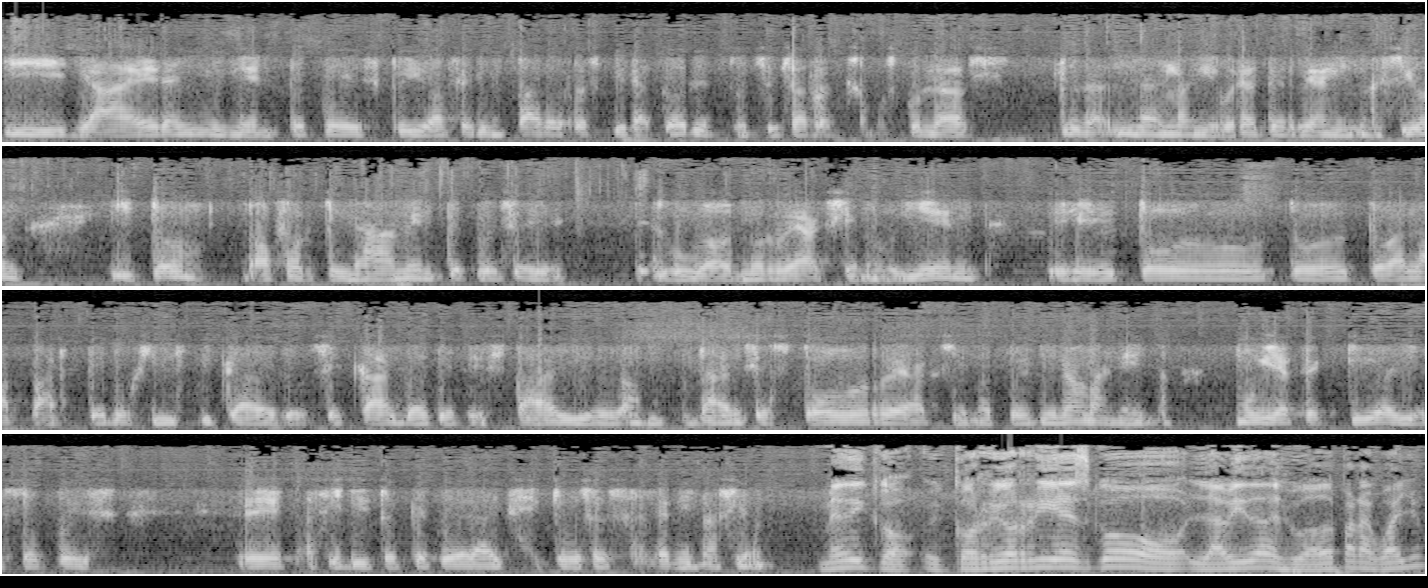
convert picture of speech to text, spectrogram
y ya era inminente pues que iba a ser un paro respiratorio, entonces arrancamos con las, las maniobras de reanimación y todo. Afortunadamente pues eh, el jugador no reaccionó bien, eh, todo, todo, toda la parte logística de los caldas del estadio, ambulancias, todo reaccionó pues de una manera muy efectiva y eso pues eh, facilitó que fuera exitosa esa reanimación. Médico, ¿corrió riesgo la vida del jugador paraguayo?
